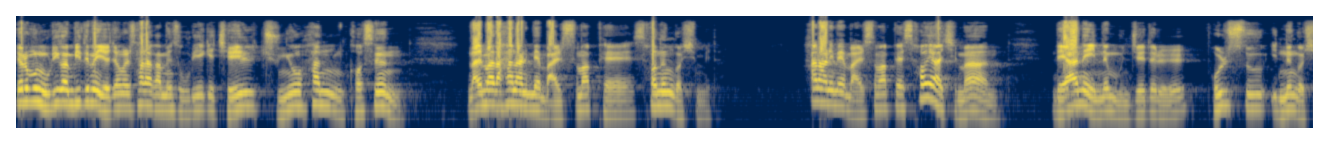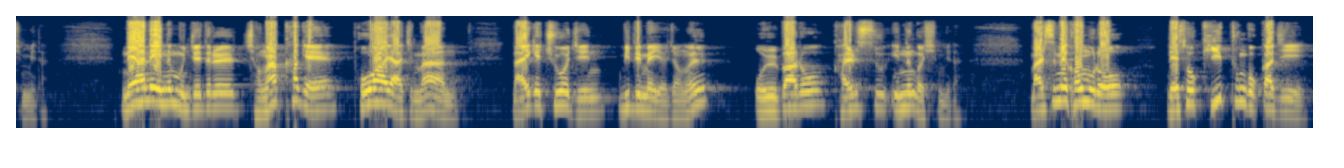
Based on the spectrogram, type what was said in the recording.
여러분 우리가 믿음의 여정을 살아가면서 우리에게 제일 중요한 것은 날마다 하나님의 말씀 앞에 서는 것입니다. 하나님의 말씀 앞에 서야지만 내 안에 있는 문제들을 볼 수 있는 것입니다. 내 안에 있는 문제들을 정확하게 보아야지만 나에게 주어진 믿음의 여정을 올바로 갈 수 있는 것입니다. 말씀의 검으로 내 속 깊은 곳까지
